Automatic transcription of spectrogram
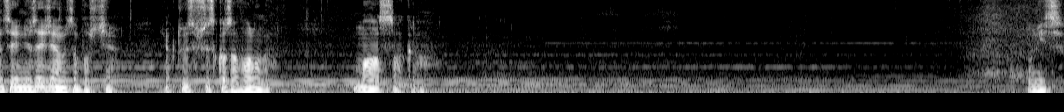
Więcej nie zejdziemy, zobaczcie. Jak tu jest wszystko zawalone. Masakra. No nic.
